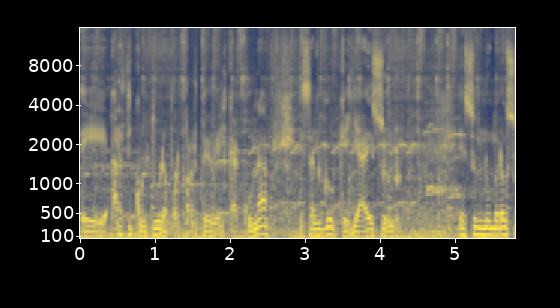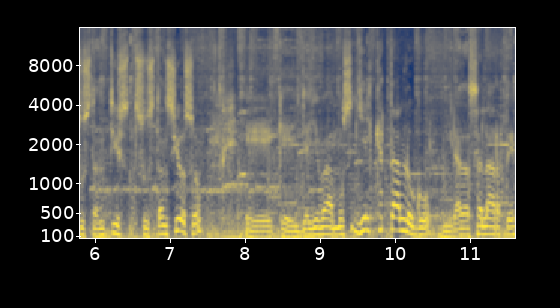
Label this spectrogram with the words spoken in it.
eh, Articultura por parte del CACUNA. Es algo que ya es un es un número sustancioso eh, que ya llevamos y el catálogo Miradas al Arte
